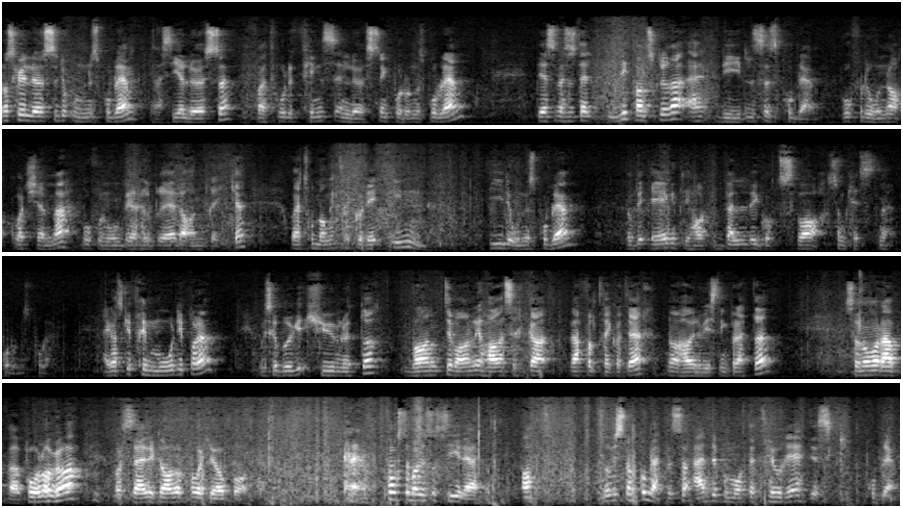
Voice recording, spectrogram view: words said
Nå skal vi løse det ondes problem. Jeg sier løse, for jeg tror det fins en løsning på det ondes problem. Det som jeg synes er litt vanskeligere, er lidelsesproblem. Hvorfor det onde akkurat skjer meg, hvorfor noen blir helbredet, andre ikke. Og jeg tror mange trekker det inn i det ondes problem, når vi egentlig har et veldig godt svar som kristne på det ondes problem. Jeg er ganske frimodig på det. og Vi skal bruke 20 minutter. Van, til vanlig har jeg i hvert fall tre kvarter når jeg har undervisning på dette. Så nå må dere være pålogga, og så er vi klare for å kjøre på. Først har jeg bare lyst til å si det at når vi snakker om dette, så er det på en måte et teoretisk problem.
